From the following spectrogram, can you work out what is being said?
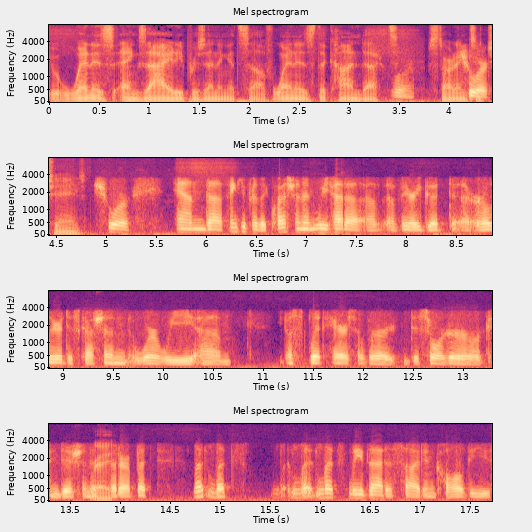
when is anxiety presenting itself? When is the conduct sure. starting sure. to change? Sure. And uh, thank you for the question. And we had a, a, a very good uh, earlier discussion where we um, you know split hairs over disorder or condition, right. et cetera. But let, let's let, let's leave that aside and call these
